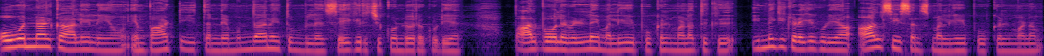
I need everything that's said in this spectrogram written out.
ஒவ்வொரு நாள் காலையிலையும் என் பாட்டி தன்னுடைய முந்தானை தும்பில் சேகரித்து கொண்டு வரக்கூடிய பால் போல வெள்ளை மல்லிகைப்பூக்கள் மனத்துக்கு மணத்துக்கு இன்றைக்கி கிடைக்கக்கூடிய ஆல் சீசன்ஸ் மல்லிகைப்பூக்கள் மனம்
